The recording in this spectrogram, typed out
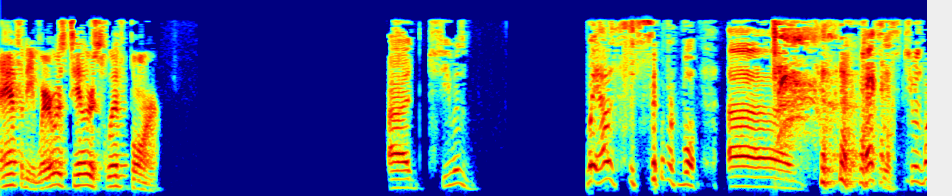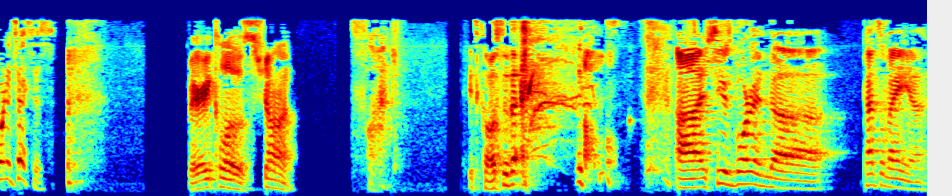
Anthony, where was Taylor Swift born? Uh, she was. Wait, how is the Super Bowl? Uh, Texas. She was born in Texas. Very close. Sean. Fuck. It's close to that. uh, she was born in uh, Pennsylvania.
